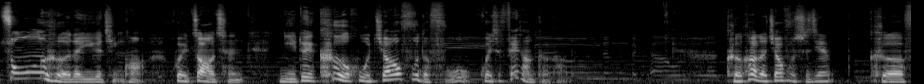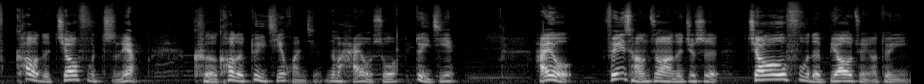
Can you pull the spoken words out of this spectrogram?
综合的一个情况会造成你对客户交付的服务会是非常可靠的，可靠的交付时间，可靠的交付质量，可靠的对接环节。那么还有说对接，还有非常重要的就是交付的标准要对应。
